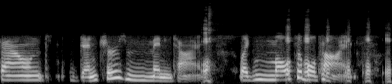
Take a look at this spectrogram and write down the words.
found dentures many times, oh. like multiple times.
